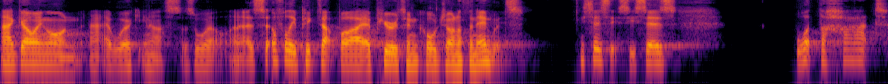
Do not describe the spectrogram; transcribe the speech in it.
uh, going on uh, at work in us as well. And it's helpfully picked up by a Puritan called Jonathan Edwards. He says this. He says, what the heart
